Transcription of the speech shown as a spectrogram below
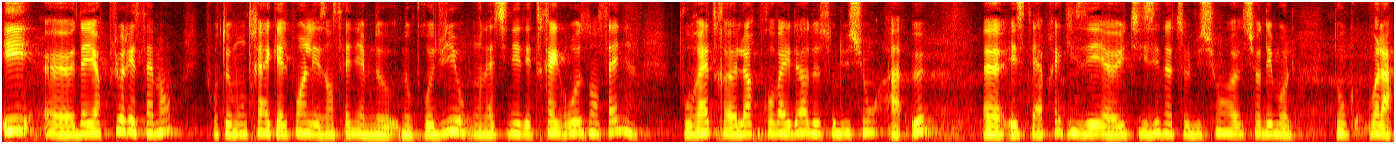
Et euh, d'ailleurs, plus récemment, pour te montrer à quel point les enseignes aiment nos, nos produits, on a signé des très grosses enseignes pour être euh, leur provider de solutions à eux. Euh, et c'était après qu'ils aient euh, utilisé notre solution euh, sur des malls. Donc voilà,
